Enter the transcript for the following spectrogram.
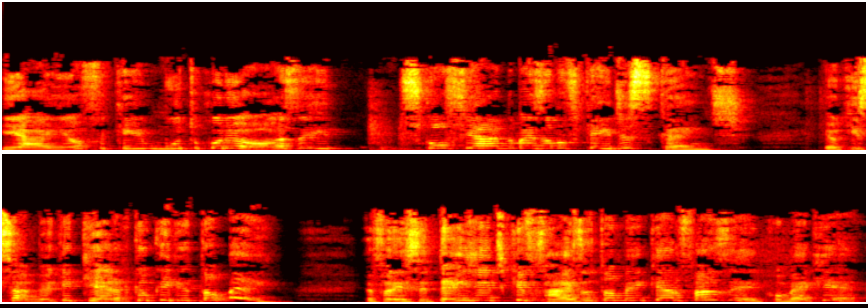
E aí eu fiquei muito curiosa e desconfiada, mas eu não fiquei descrente. Eu quis saber o que, era, porque eu queria também. Eu falei, se tem gente que faz, eu também quero fazer. Como é que é?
